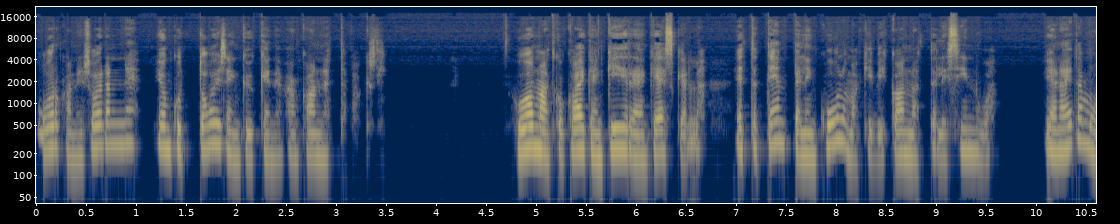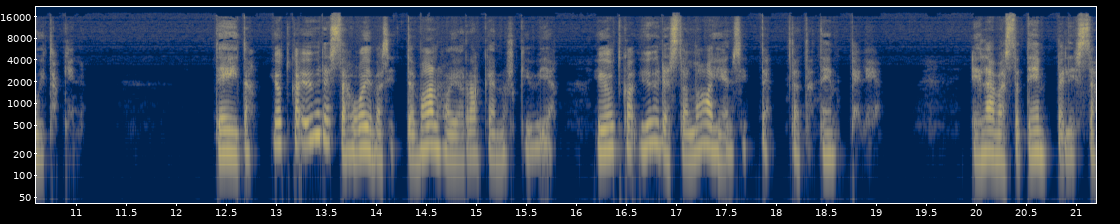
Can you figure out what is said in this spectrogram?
organisoida ne jonkun toisen kykenevän kannettavaksi. Huomaatko kaiken kiireen keskellä, että temppelin kulmakivi kannatteli sinua ja näitä muitakin? Teitä, jotka yhdessä hoivasitte vanhoja rakennuskiviä ja jotka yhdessä laajensitte tätä temppeliä. Elävässä temppelissä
